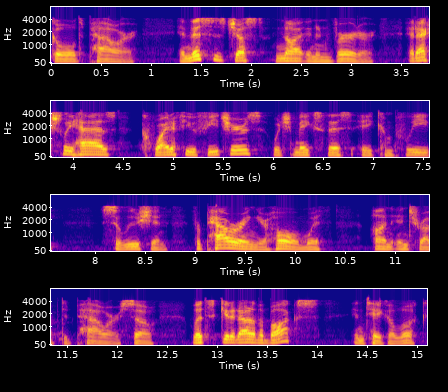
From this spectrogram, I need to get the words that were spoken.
Gold Power. And this is just not an inverter. It actually has quite a few features which makes this a complete solution for powering your home with uninterrupted power. So let's get it out of the box and take a look.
